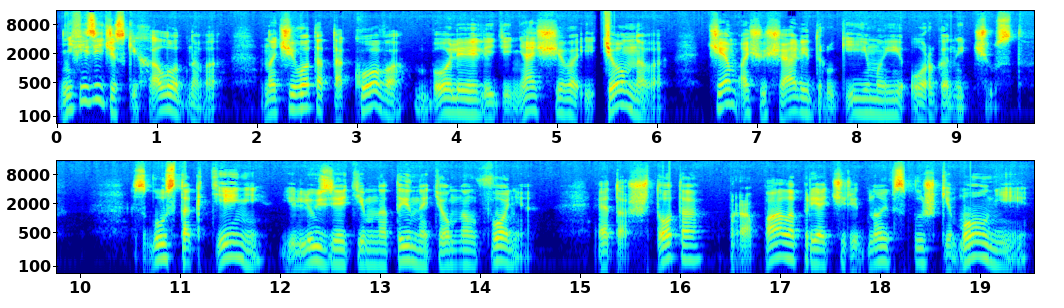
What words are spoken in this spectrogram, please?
Не физически холодного, но чего-то такого, более леденящего и темного, чем ощущали другие мои органы чувств. Сгусток тени, иллюзия темноты на темном фоне. Это что-то пропало при очередной вспышке молнии,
